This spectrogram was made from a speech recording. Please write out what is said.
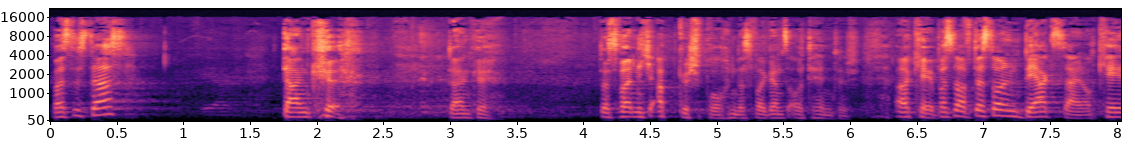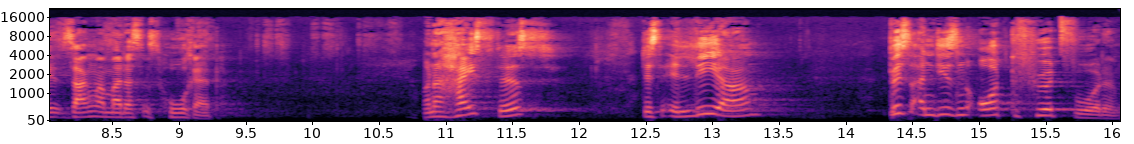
Was ist das? Danke, danke. Das war nicht abgesprochen, das war ganz authentisch. Okay, pass auf, das soll ein Berg sein, okay? Sagen wir mal, das ist Horeb. Und da heißt es, dass Elia bis an diesen Ort geführt wurde.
